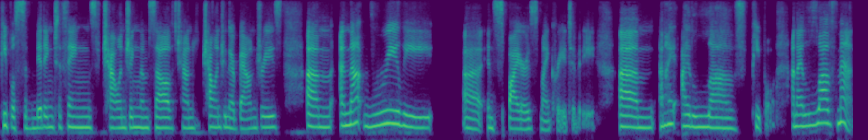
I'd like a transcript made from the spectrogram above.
people submitting to things challenging themselves challenging their boundaries. Um, and that really uh, inspires my creativity. Um, and I, I love people and I love men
